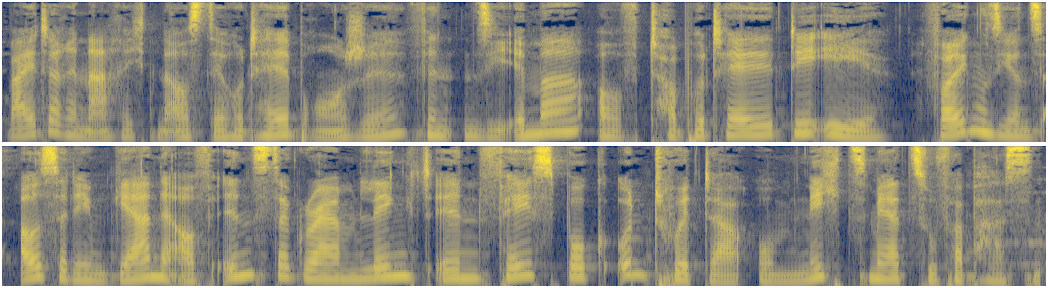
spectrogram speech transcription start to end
Weitere Nachrichten aus der Hotelbranche finden Sie immer auf tophotel.de. Folgen Sie uns außerdem gerne auf Instagram, LinkedIn, Facebook und Twitter, um nichts mehr zu verpassen.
